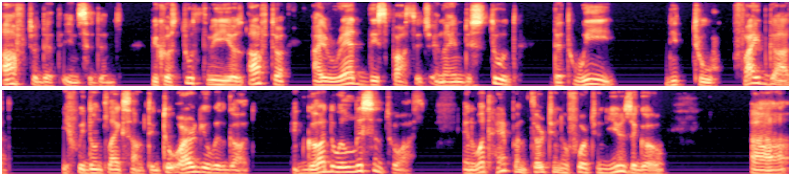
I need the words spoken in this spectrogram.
after that incident, because two, three years after I read this passage and I understood that we need to fight God if we don't like something, to argue with God, and God will listen to us. And what happened 13 or 14 years ago, uh,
